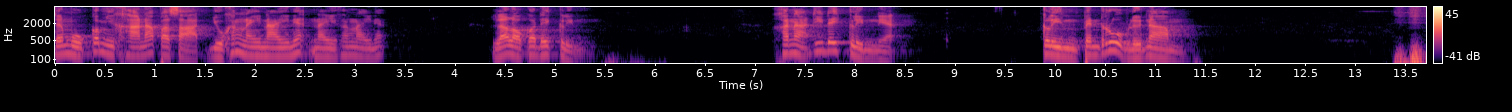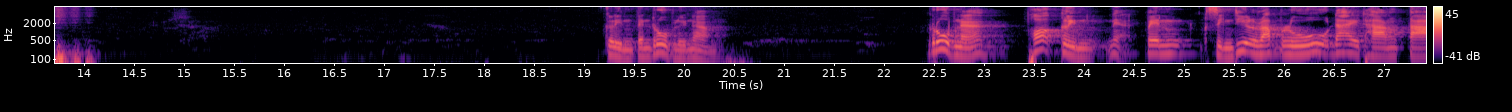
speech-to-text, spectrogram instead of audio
จมูกก็มีคานาประสาทอยู่ข้างในในเนี้ยในข้างในเนี้ย แล้วเราก็ได้กลิ่น ขณะที่ได้กลิ่นเนี่ย กลิ่นเป็นรูปหรือนาม กลิ่นเป็นรูปหรือนาม รูปนะ เพราะกลิ่นเนี่ยเป็นสิ่งที่รับรู้ได้ทางตา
